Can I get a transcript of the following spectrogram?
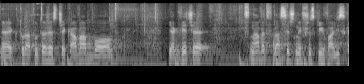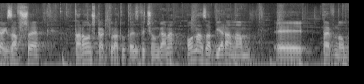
yy, która tu też jest ciekawa, bo jak wiecie, nawet w klasycznych wszystkich walizkach zawsze ta rączka, która tutaj jest wyciągana, ona zabiera nam yy, pewną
